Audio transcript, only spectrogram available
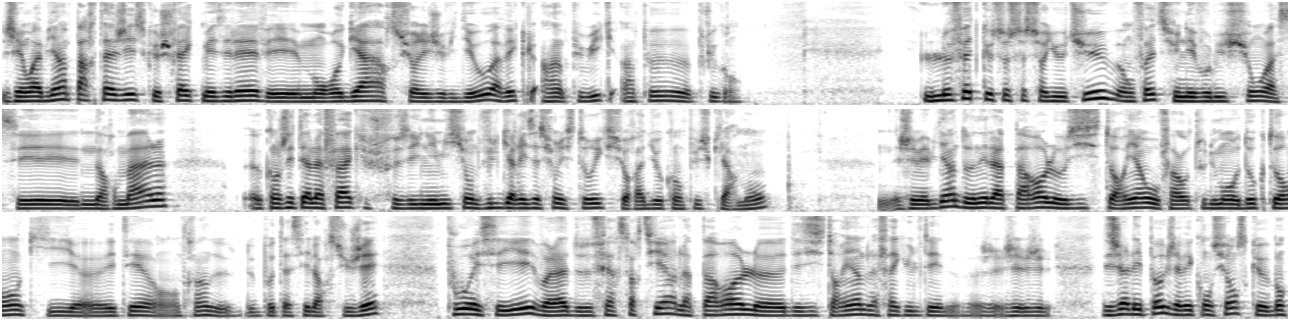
j'aimerais bien partager ce que je fais avec mes élèves et mon regard sur les jeux vidéo avec un public un peu plus grand. Le fait que ce soit sur YouTube, en fait, c'est une évolution assez normale. Euh, quand j'étais à la fac, je faisais une émission de vulgarisation historique sur Radio Campus Clermont. J'aimais bien donner la parole aux historiens, ou enfin tout du moins aux doctorants qui euh, étaient en train de, potasser leur sujet, pour essayer voilà, de faire sortir la parole euh, des historiens de la faculté. déjà à l'époque, j'avais conscience que bon,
